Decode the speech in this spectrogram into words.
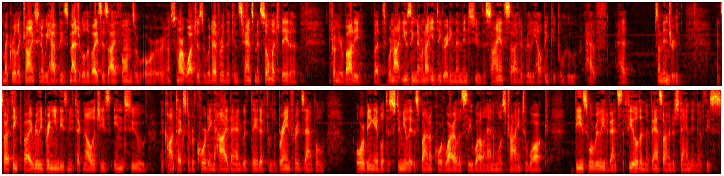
microelectronics. You know, we have these magical devices, iPhones or, or you know, smartwatches or whatever, that can transmit so much data from your body, but we're not using them, we're not integrating them into the science side of really helping people who have had some injury. And so I think by really bringing these new technologies into the context of recording high bandwidth data from the brain, for example, or being able to stimulate the spinal cord wirelessly while an animal is trying to walk. These will really advance the field and advance our understanding of these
